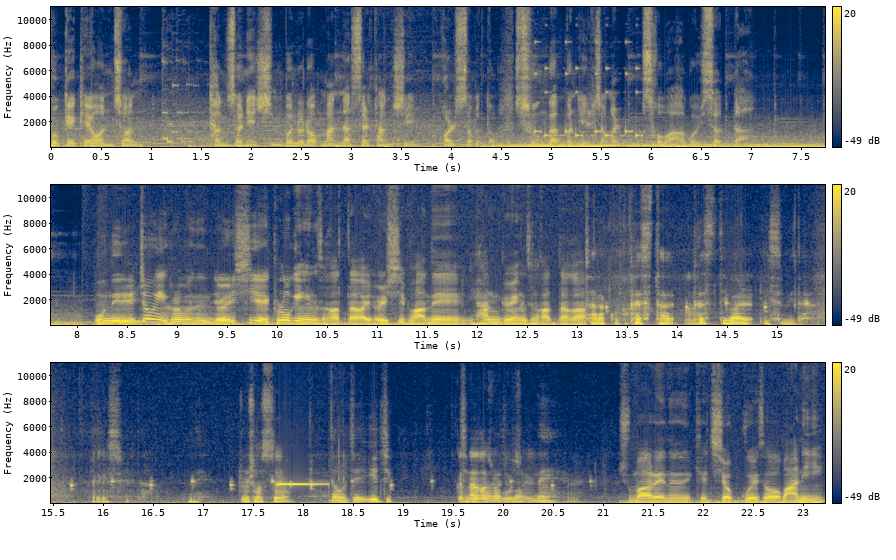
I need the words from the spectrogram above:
국회 개원 전 당선인 신분으로 만났을 당시 벌써부터 숨가쁜 일정을 소화하고 있었다. 오늘 일정이 그러면은 10시에 플로깅 행사 갔다가 10시 반에 향교 행사 갔다가 자락국 페스타 페스티벌 있습니다. 알겠습니다. 좀 쉬었어요? 어제 일찍 끝나가지고 집에 저희가. 네. 주말에는 이렇게 지역구에서 많이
